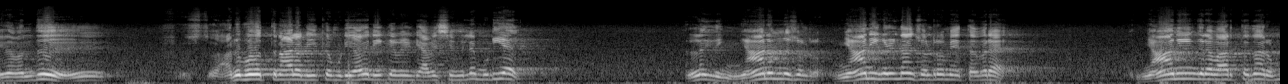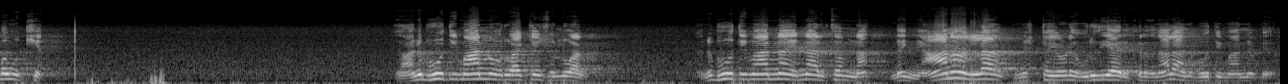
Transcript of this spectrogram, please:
இதை வந்து அனுபவத்தினால் நீக்க முடியாது நீக்க வேண்டிய அவசியம் இல்லை முடியாது. அதனால் இது ஞானம்னு சொல்கிறோம் ஞானிகள் தான் சொல்கிறோமே தவிர ஞானிங்கிற வார்த்தை தான் ரொம்ப முக்கியம். அனுபூதிமான்னு ஒரு வாக்கியம் சொல்லுவாங்க. அனுபூதிமான்னா என்ன அர்த்தம்னா இந்த ஞானம் எல்லாம் நிஷ்டையோட உறுதியாக இருக்கிறதுனால அனுபூதிமான்னு பேர்.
